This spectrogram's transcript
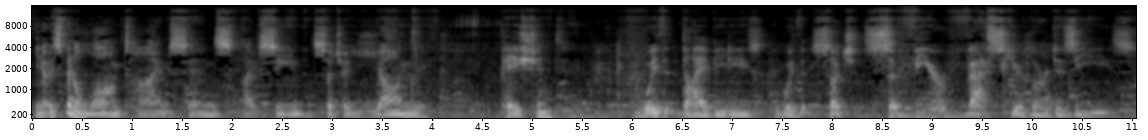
You know, it's been a long time since I've seen such a young patient with diabetes with such severe vascular disease.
